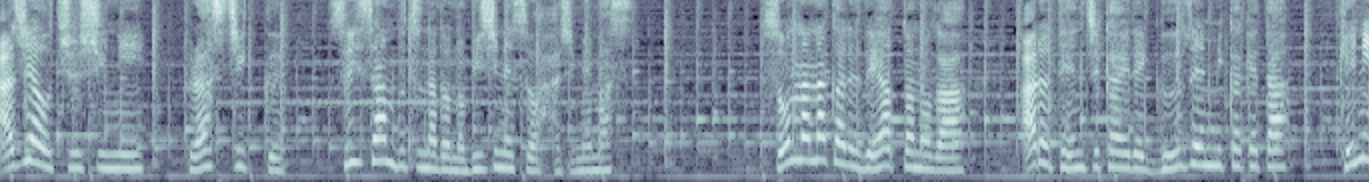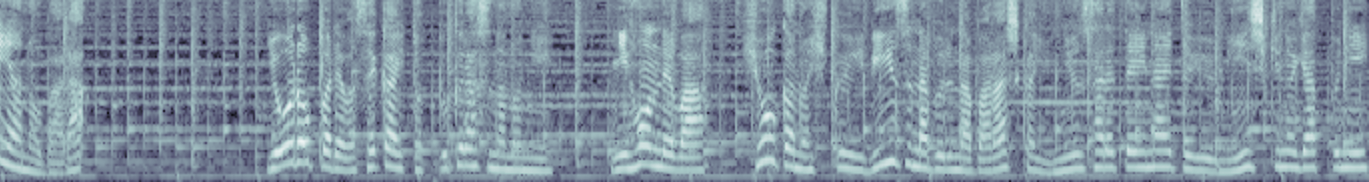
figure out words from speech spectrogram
アジアを中心にプラスチック水産物などのビジネスを始めます。そんな中で出会ったのがある展示会で偶然見かけたケニアのバラ。ヨーロッパでは世界トップクラスなのに日本では評価の低いリーズナブルなバラしか輸入されていないという認識のギャップに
